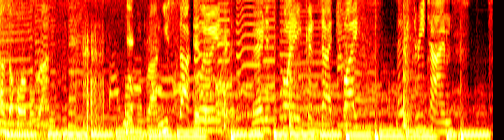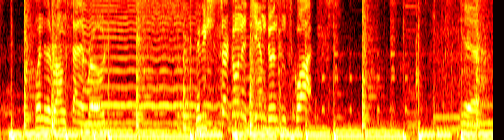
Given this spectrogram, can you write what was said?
That was a horrible run. horrible run. You suck, Louis. Very disappointed. You could have died twice, maybe three times. Went to the wrong side of the road. Maybe you should start going to the gym doing some squats. Yeah.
